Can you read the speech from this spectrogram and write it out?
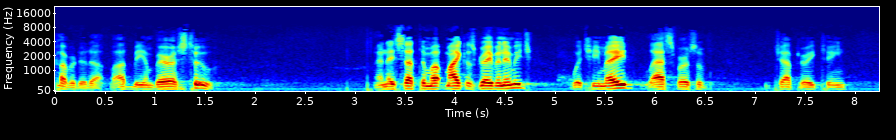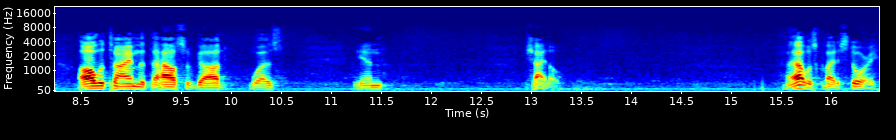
covered it up. I'd be embarrassed too. And they set them up Micah's graven image which he made, last verse of chapter 18, all the time that the house of God was in Shiloh. Now, that was quite a story.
